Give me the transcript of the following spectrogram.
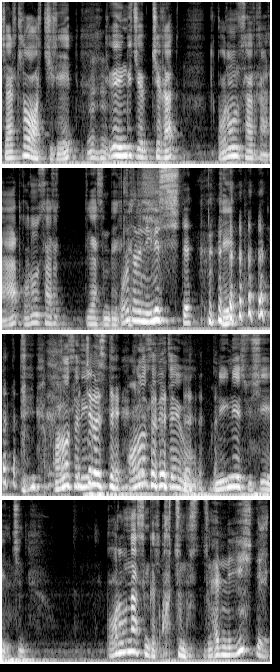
60 руу орж ирээд тэгээ ингэж явж байгаад 3 сар гараад 3 сар яасан бэ? 3 сарын 1-ээс шүү дээ. Тий. 3 сарын 3 сарын заяа 1-ээс биш энэ чинь гурвнаас ингээл огцон мөсцөн. Харин нэг нь шүү дээ.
